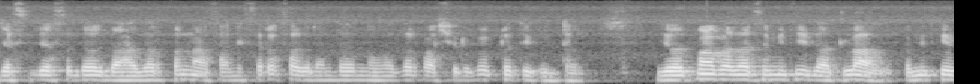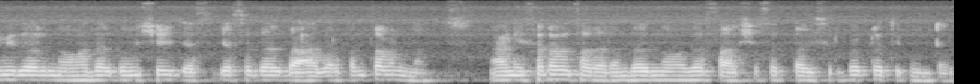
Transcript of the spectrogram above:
जास्तीत जास्त दर दहा हजार पन्नास आणि सर्वसाधारण दर नऊ हजार पाचशे रुपये प्रति क्विंटल. यवतमाळ बाजार समिती जातलाल कमीत कमी दर नऊ हजार दोनशे जास्तीत जास्त दर दहा हजार पंचावन्न आणि सर्वसाधारण दर नऊ हजार सहाशे सत्तावीस रुपये प्रति क्विंटल.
